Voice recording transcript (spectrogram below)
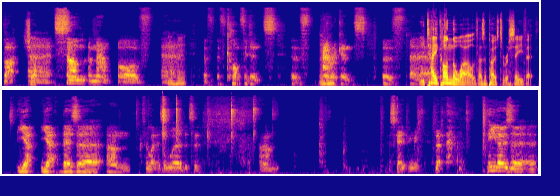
but Sure. uh, some amount of, uh, Mhm. of of confidence, of Mhm. arrogance, of uh, You take on the world as opposed to receive it. yeah, yeah. There's a. Um, I feel like there's a word that's a, um, escaping me. But pedos are,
